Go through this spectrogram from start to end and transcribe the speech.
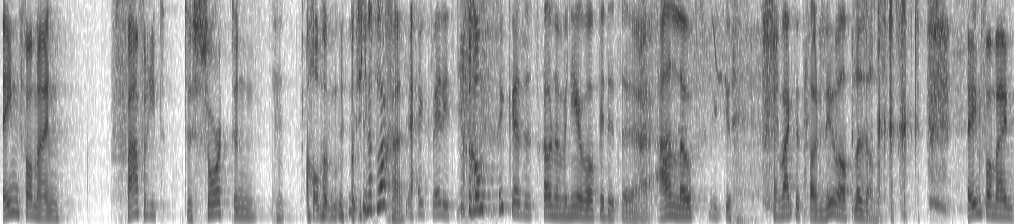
Een van mijn favoriete soorten album... Wat zit je nou te lachen? Ja, ik weet niet. Waarom? Ik, het is gewoon een manier waarop je dit eh, aanloopt. Ik, het maakt het gewoon nu al plezant. Een van mijn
